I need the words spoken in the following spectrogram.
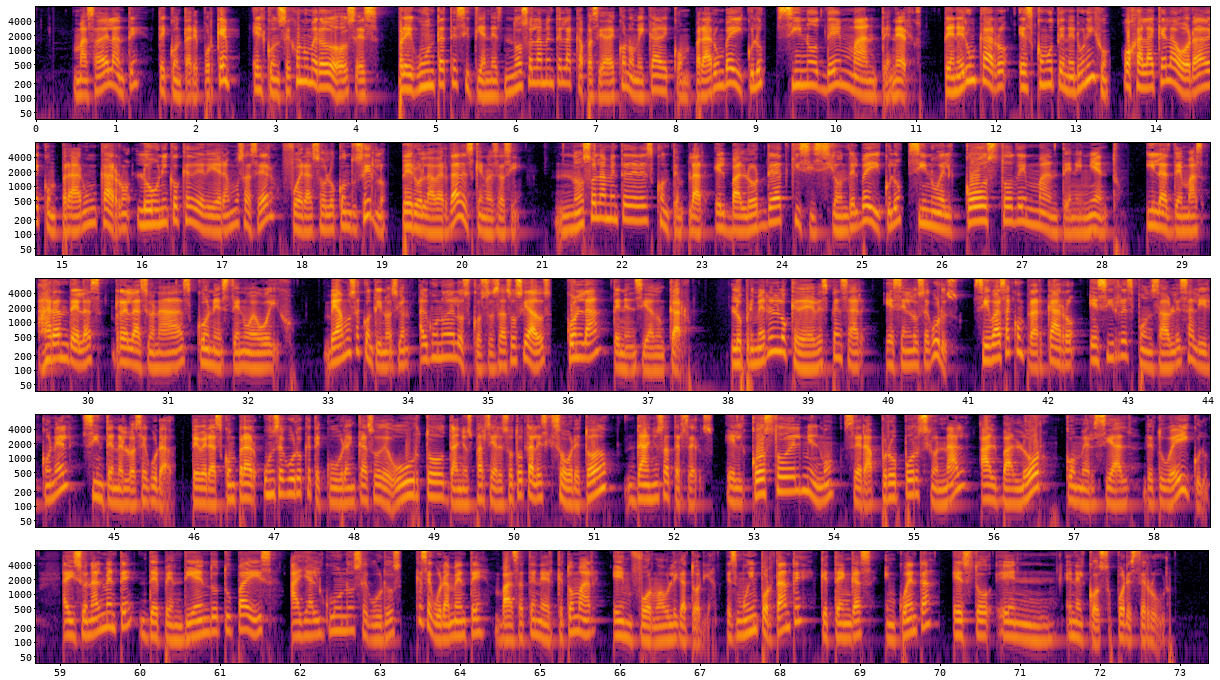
Más adelante te contaré por qué. El consejo número 2 es pregúntate si tienes no solamente la capacidad económica de comprar un vehículo, sino de mantenerlo. Tener un carro es como tener un hijo. Ojalá que a la hora de comprar un carro lo único que debiéramos hacer fuera solo conducirlo, pero la verdad es que no es así no solamente debes contemplar el valor de adquisición del vehículo, sino el costo de mantenimiento y las demás arandelas relacionadas con este nuevo hijo. Veamos a continuación algunos de los costos asociados con la tenencia de un carro. Lo primero en lo que debes pensar es en los seguros. Si vas a comprar carro, es irresponsable salir con él sin tenerlo asegurado. deberás comprar un seguro que te cubra en caso de hurto, daños parciales o totales y sobre todo daños a terceros. El costo del mismo será proporcional al valor comercial de tu vehículo. Adicionalmente, dependiendo tu país, hay algunos seguros que seguramente vas a tener que tomar en forma obligatoria. Es muy importante que tengas en cuenta esto en, en el costo por este rubro.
